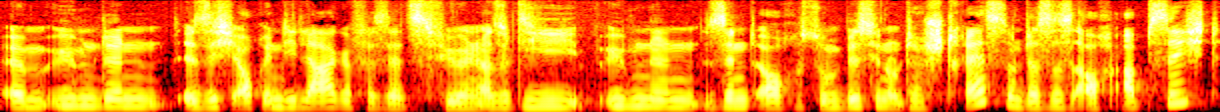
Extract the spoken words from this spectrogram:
ähm, Übenden sich auch in die Lage versetzt fühlen. Also die Übenden sind auch so ein bisschen unter Stress und das ist auch Absicht.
